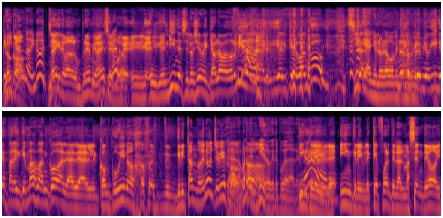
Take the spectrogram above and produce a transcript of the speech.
Gritando Loco, de noche. Nadie le va a dar un premio a ese Claro. porque el, el- el Guinness se lo lleva el que hablaba dormido y, y el que lo bancó. Siete años lo grabó No mientras hay un premio Guinness para el que más bancó al, al- al concubino gritando de noche, viejo. Claro, aparte No. el miedo que te puede dar. ¿eh? Increíble, increíble. Qué fuerte el almacén de hoy.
